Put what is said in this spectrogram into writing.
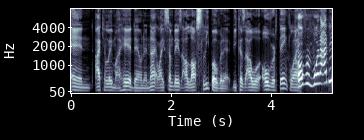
And I can lay my head down at night. Like some days I lost sleep over that because I would overthink. Like Over what I did?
